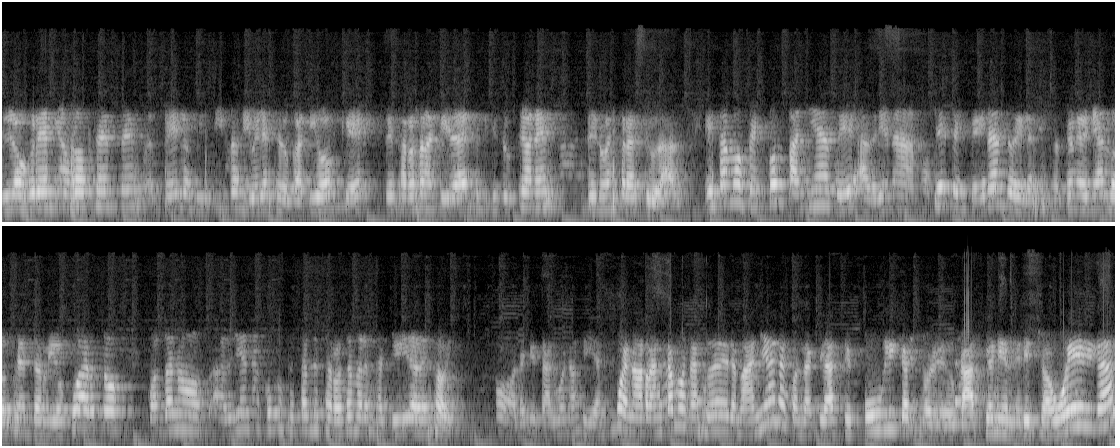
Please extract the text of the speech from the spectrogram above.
los gremios docentes de los distintos niveles educativos que desarrollan actividades en instituciones de nuestra ciudad. Estamos en compañía de Adriana Moseta, integrante de la Asociación Gremial Docente Río Cuarto. Contanos, Adriana, cómo se están desarrollando las actividades hoy. Hola, ¿qué tal? Buenos días. Bueno, arrancamos a las 9 de la mañana con la clase pública sobre educación y el derecho a huelga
